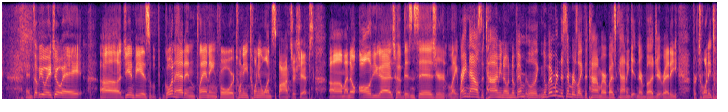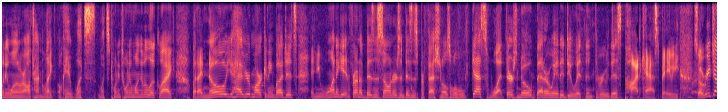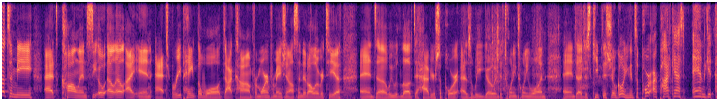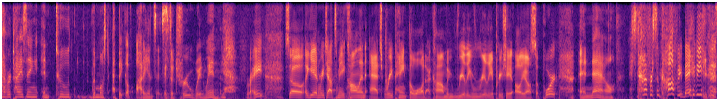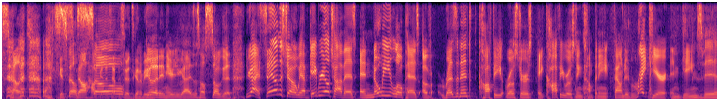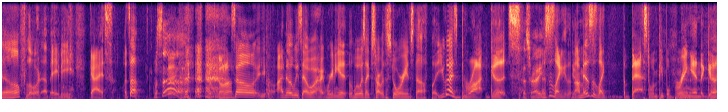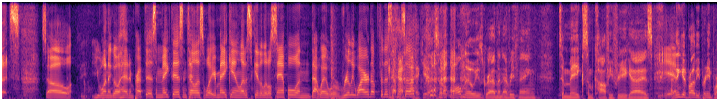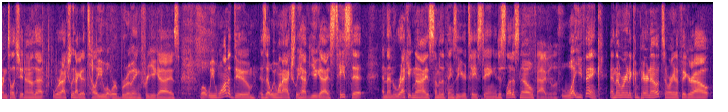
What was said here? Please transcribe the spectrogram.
and WHOA uh, GNV is going ahead and planning for 2021 sponsorships. Um, I know all of you guys who have businesses. You're like right now is the time. You know, November, like November and December is like the time where everybody's kind of getting their budget ready for 2021. We're all trying to like, okay, what's what's 2021 going to look like? But I know you have your marketing budgets and you want to get in front of business owners and business professionals. Well, guess what? There's no better way to do it than through this podcast, baby. So reach out to me at Colin, C O L L I N, at repaintthewall.com for more information. I'll send it all over to you. And uh, we would love to have your support as we go into 2021 and uh, just keep this show going. You can support our podcast and get advertising into the most epic of audiences. it's a true win-win. Yeah, right? So again, reach out to me, Colin at repaintthewall.com. We really, really appreciate all y'all support. And now it's time for some coffee, baby. You can smell it. You can smell how good this episode's gonna be. Good in here, you guys. It smells so good. You guys, today on the show, we have Gabriel Chavez and Noe Lopez of Resident Coffee Roasters, a coffee roasting company founded right here in Gainesville, Florida, baby. Guys, what's up? What's up? What's going on? So you know, I know we said, well, all right, we're gonna get. We always like to start with a story and stuff, but you guys brought goods. That's right. This is like, I mean, this is like the best when people bring in the goods. So you want to go ahead and prep this and make this and tell us what you're making and let us get a little sample, and that way we're really wired up for this episode. Heck yeah. So while Noe's grabbing everything to make some coffee for you guys, Yeah. I think it'd probably be pretty important to let you know that we're actually not going to tell you what we're brewing for you guys. What we want to do is that we want to actually have you guys taste it and then recognize some of the things that you're tasting and just let us know Fabulous. what you think. And then we're going to compare notes and we're going to figure out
